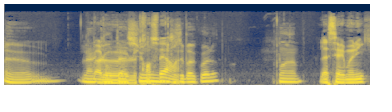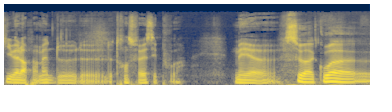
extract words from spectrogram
euh, l'incantation le transfert, je sais pas quoi là Voilà. La cérémonie qui va leur permettre de, de, de transférer ses pouvoirs. Mais euh, ce à quoi euh,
